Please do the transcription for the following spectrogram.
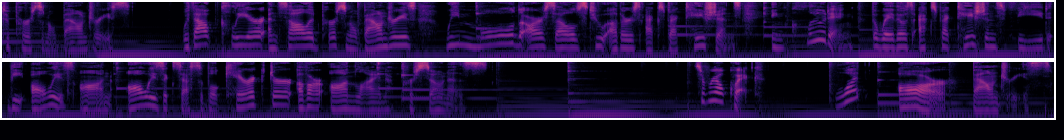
to personal boundaries. Without clear and solid personal boundaries, we mold ourselves to others' expectations, including the way those expectations feed the always on, always accessible character of our online personas. So, real quick, what are boundaries?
